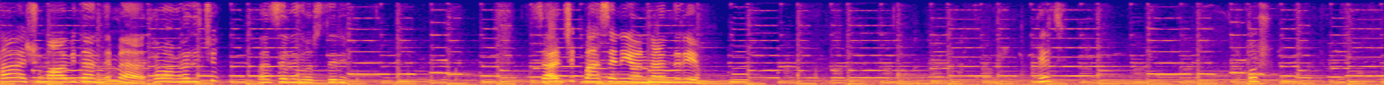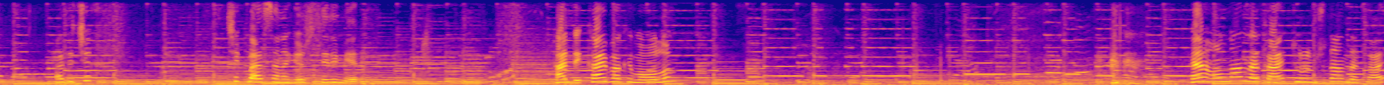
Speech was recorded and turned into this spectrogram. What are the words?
Ha şu maviden değil mi? Tamam hadi çık. Ben sana göstereyim. Sen çık ben seni yönlendireyim. Geç. Koş. Hadi çık. Çık ben sana göstereyim yerimi. Hadi kay bakayım oğlum. He ondan da kay, turuncudan da kay.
